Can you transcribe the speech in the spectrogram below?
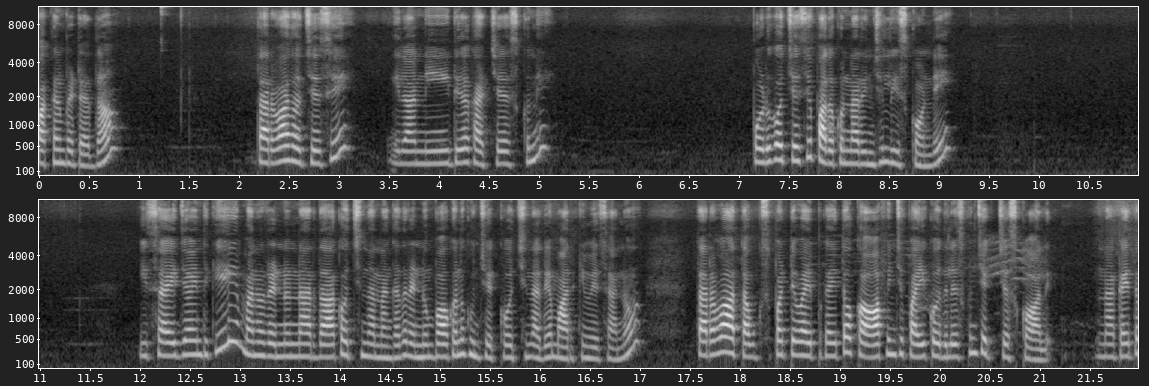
పక్కన పెట్టేద్దాం. తర్వాత వచ్చేసి ఇలా నీట్గా కట్ చేసుకుని పొడుగు వచ్చేసి పదకొండున్నర ఇంచులు తీసుకోండి. ఈ సైడ్ జాయింట్కి మనం రెండున్నర దాకా వచ్చింది అన్నాం కదా రెండు పావుకన్నా కొంచెం ఎక్కువ వచ్చింది అదే మార్కింగ్ వేశాను. తర్వాత ఉక్సు పట్టి వైపుకి అయితే ఒక హాఫ్ ఇంచ్ పైకి వదిలేసుకుని చెక్ చేసుకోవాలి. నాకైతే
